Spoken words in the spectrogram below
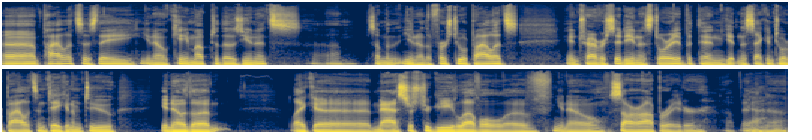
uh, pilots as they, you know, came up to those units. Um, some of the, you know, the first tour pilots in Traverse City and Astoria, but then getting the second tour pilots and taking them to, you know, the like a master's degree level of, you know, SAR operator up in uh,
